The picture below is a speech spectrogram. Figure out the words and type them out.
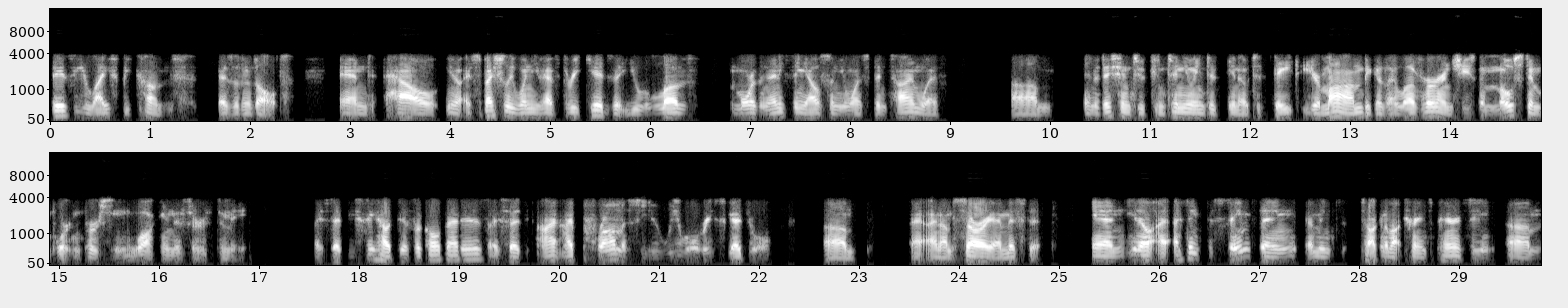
busy life becomes as an adult and how you know especially when you have three kids that you love more than anything else and you want to spend time with um in addition to continuing to you know to date your mom because I love her and she's the most important person walking this earth to me. I said, "You see how difficult that is?" I said, "I, I promise you, we will reschedule." Um, and I'm sorry I missed it. And you know, I, I think the same thing. I mean, talking about transparency. Um,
